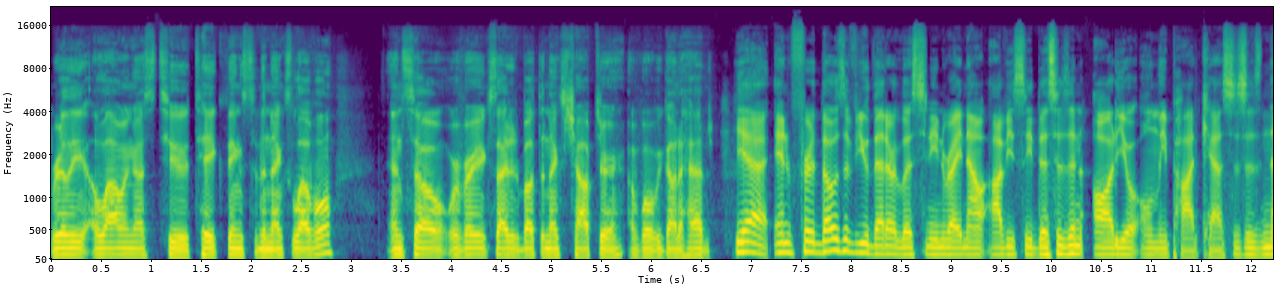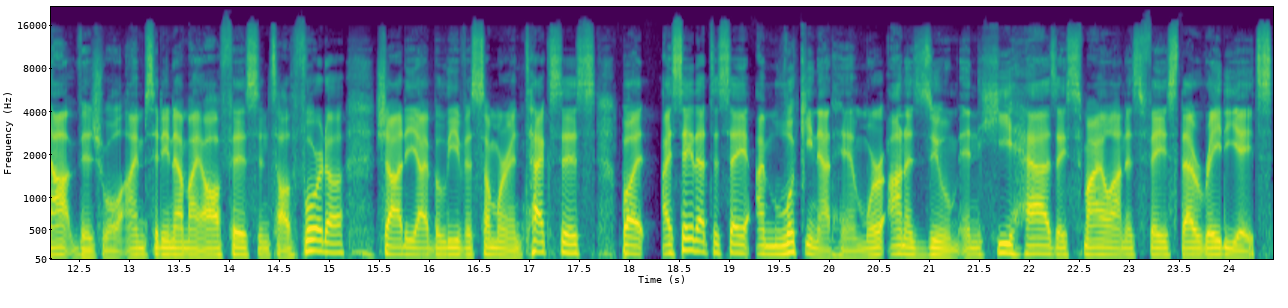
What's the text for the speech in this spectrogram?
really allowing us to take things to the next level. And so we're very excited about the next chapter of what we got ahead. Yeah. And for those of you that are listening right now, obviously, this is an audio only podcast. This is not visual. I'm sitting at my office in South Florida. Shadi, I believe, is somewhere in Texas. But I say that to say I'm looking at him. We're on a Zoom and he has a smile on his face that radiates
